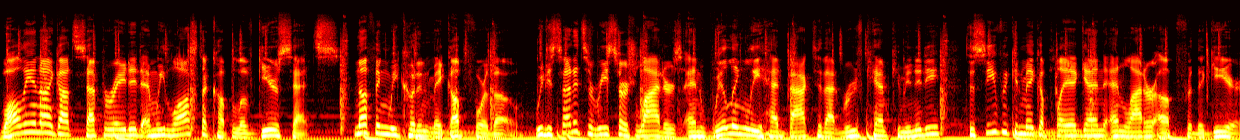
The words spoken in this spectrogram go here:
Wally and I got separated and we lost a couple of gear sets. Nothing we couldn't make up for though. We decided to research ladders and willingly head back to that roof camp community to see if we can make a play again and ladder up for the gear.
